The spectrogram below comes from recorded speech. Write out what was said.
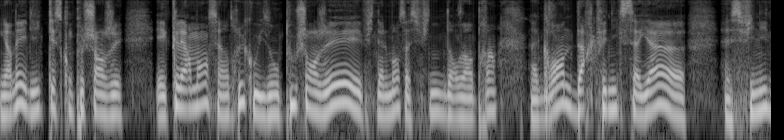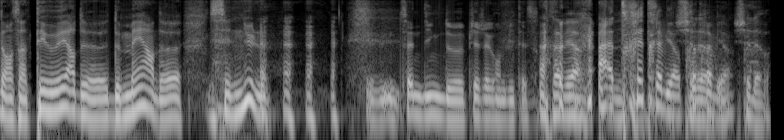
garder. Qu'est-ce qu'on peut changer? Et clairement, c'est un truc où ils ont tout changé et finalement, ça se finit dans un train. La grande Dark Phoenix saga, euh, elle se finit dans un TER de, de merde. C'est nul. C'est une scène digne de piège à grande vitesse. Très bien. ah très très bien, très très bien. chef-d'œuvre.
